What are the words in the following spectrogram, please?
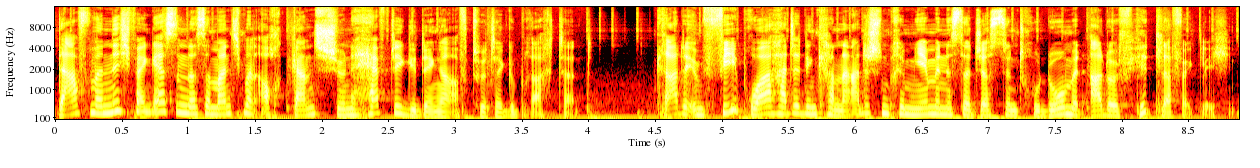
darf man nicht vergessen, dass er manchmal auch ganz schön heftige Dinge auf Twitter gebracht hat. Gerade im Februar hat er den kanadischen Premierminister Justin Trudeau mit Adolf Hitler verglichen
